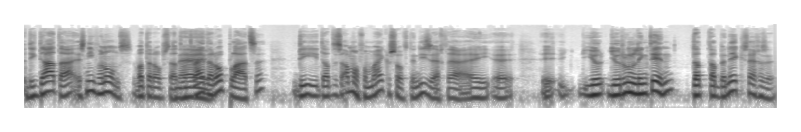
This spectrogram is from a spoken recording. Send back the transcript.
Die data is niet van ons, wat daarop staat. Wat wij daarop plaatsen, die, dat is allemaal van Microsoft. En die zegt, ja, hey, eh, Jeroen LinkedIn, dat, dat ben ik, zeggen ze.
